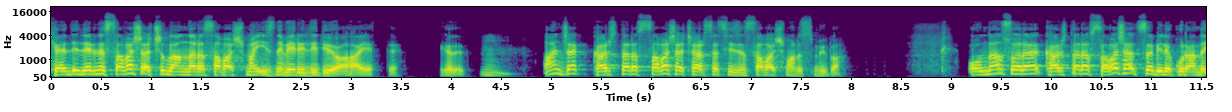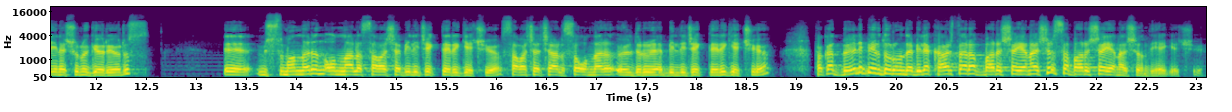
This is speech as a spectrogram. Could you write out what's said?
Kendilerine savaş açılanlara savaşma izni verildi diyor ayette. Dikkat edin. Hmm. Ancak karşı taraf savaş açarsa sizin savaşmanız mübah. Ondan sonra karşı taraf savaş açsa bile Kur'an'da yine şunu görüyoruz. Ee, Müslümanların onlarla savaşabilecekleri geçiyor. Savaş açarsa onları öldürülebilecekleri geçiyor. Fakat böyle bir durumda bile karşı taraf barışa yanaşırsa barışa yanaşın diye geçiyor.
